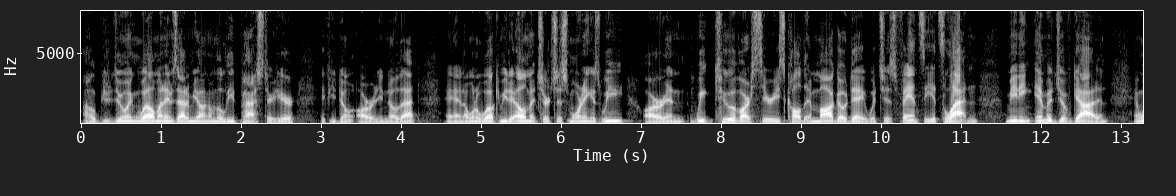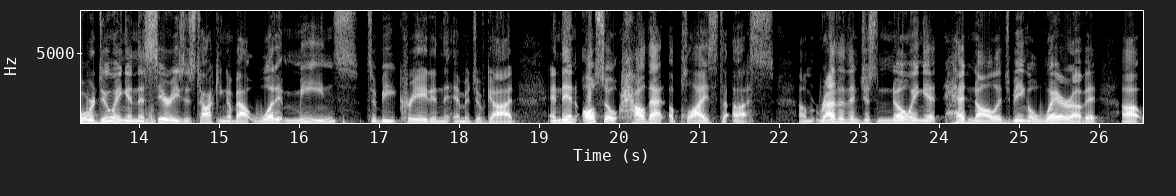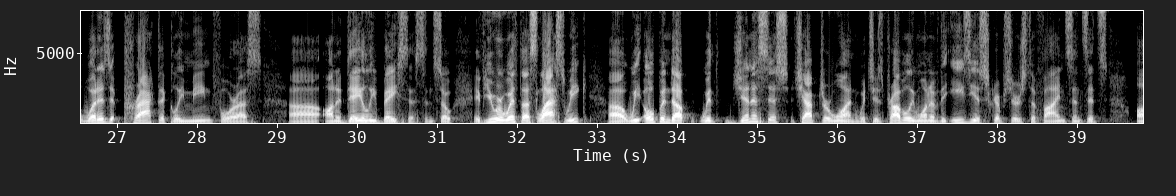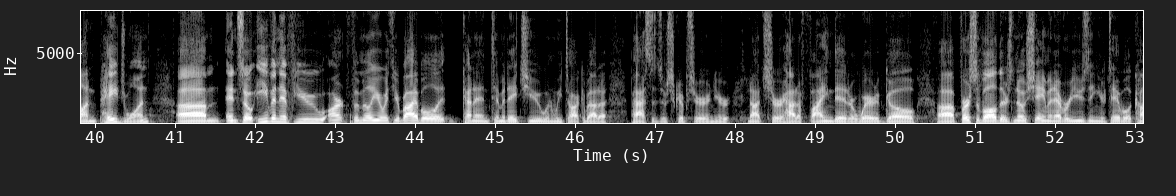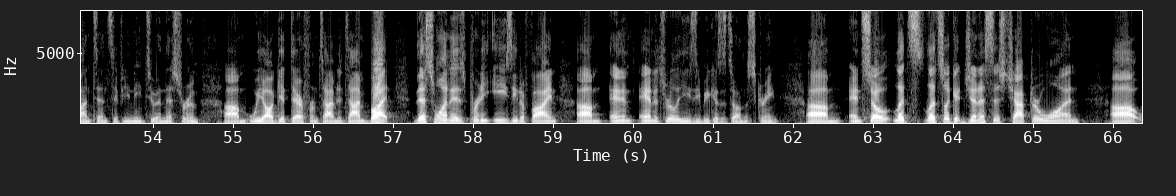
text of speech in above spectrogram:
I hope you're doing well. My name is Adam Young. I'm the lead pastor here, if you don't already know that. And I want to welcome you to Element Church this morning as we are in week two of our series called Imago Dei, which is fancy. It's Latin, meaning image of God. And, and what we're doing in this series is talking about what it means to be created in the image of God, and then also how that applies to us. Um, rather than just knowing it, head knowledge, being aware of it, uh, what does it practically mean for us uh, on a daily basis? And so, if you were with us last week, uh, we opened up with Genesis chapter 1, which is probably one of the easiest scriptures to find since it's on page one. Um, and so, even if you aren't familiar with your Bible, it kind of intimidates you when we talk about a passage of Scripture and you're not sure how to find it or where to go. Uh, first of all, there's no shame in ever using your table of contents if you need to in this room. Um, we all get there from time to time, but this one is pretty easy to find, um, and, and it's really easy because it's on the screen. Um, and so, let's, let's look at Genesis chapter 1. Uh,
